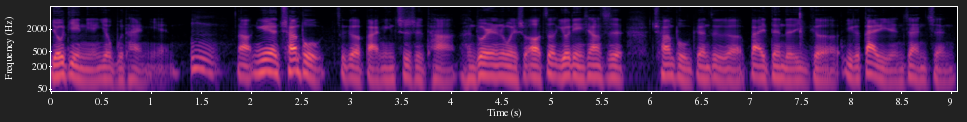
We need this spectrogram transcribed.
有点黏又不太黏。嗯那因为川普这个摆明支持他，很多人认为说，哦，这有点像是川普跟这个拜登的一个一个代理人战争。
